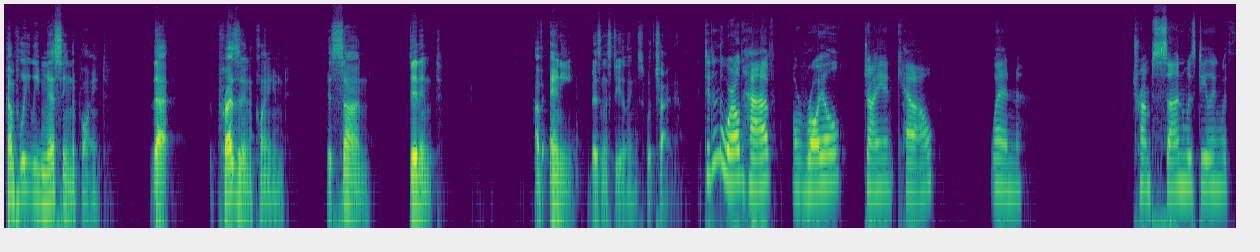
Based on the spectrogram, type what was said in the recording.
completely missing the point that the president claimed his son didn't have any business dealings with China. Didn't the world have a royal giant cow when Trump's son was dealing with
